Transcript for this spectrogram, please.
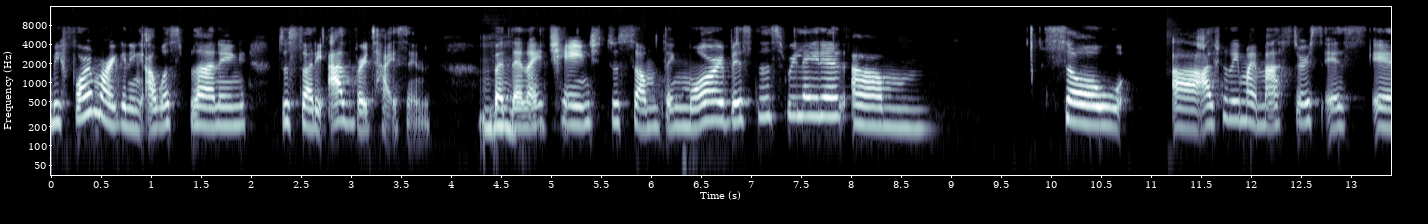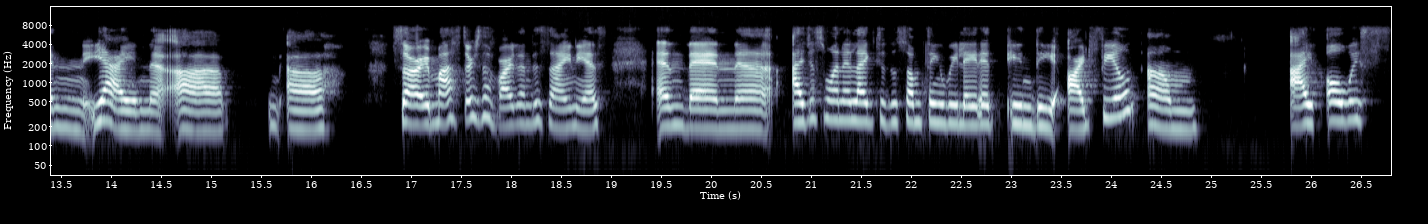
before marketing, I was planning to study advertising, mm-hmm. but then I changed to something more business related. Um, so uh, actually, my master's is in yeah in uh, uh, sorry, master's of art and design. Yes, and then uh, I just wanted like to do something related in the art field. Um, I've always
